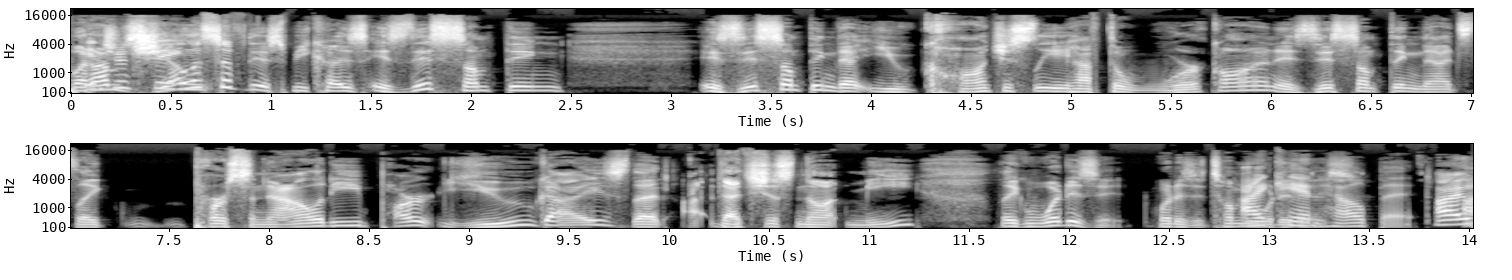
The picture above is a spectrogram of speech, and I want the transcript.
but I'm jealous of this because is this something is this something that you consciously have to work on? Is this something that's like personality part you guys that uh, that's just not me? Like what is it? What is it? Tell me I what it can't is. help it. I will.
